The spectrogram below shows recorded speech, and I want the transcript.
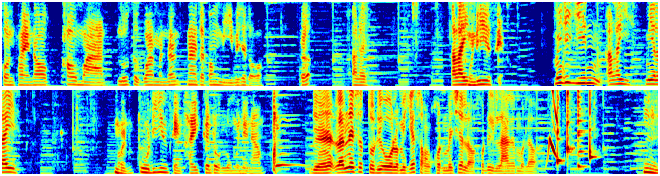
คนภายนอกเข้ามารู้สึกว่ามันน่าน่าจะต้องมีไม่ใช่เหรอวะอะไร อะไร มึงได้ยินเสียงไม่ได้ยินอะไร มีอะไร เหมือนกูได้ยินเสียงใครกระโดดลงไปในน้ำเดี๋ยวนะแล้วในสตูดิโอเรามีแค่สองคนไม่ใช่เหรอ คนอื่นลากันหมดแล้ว อืม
